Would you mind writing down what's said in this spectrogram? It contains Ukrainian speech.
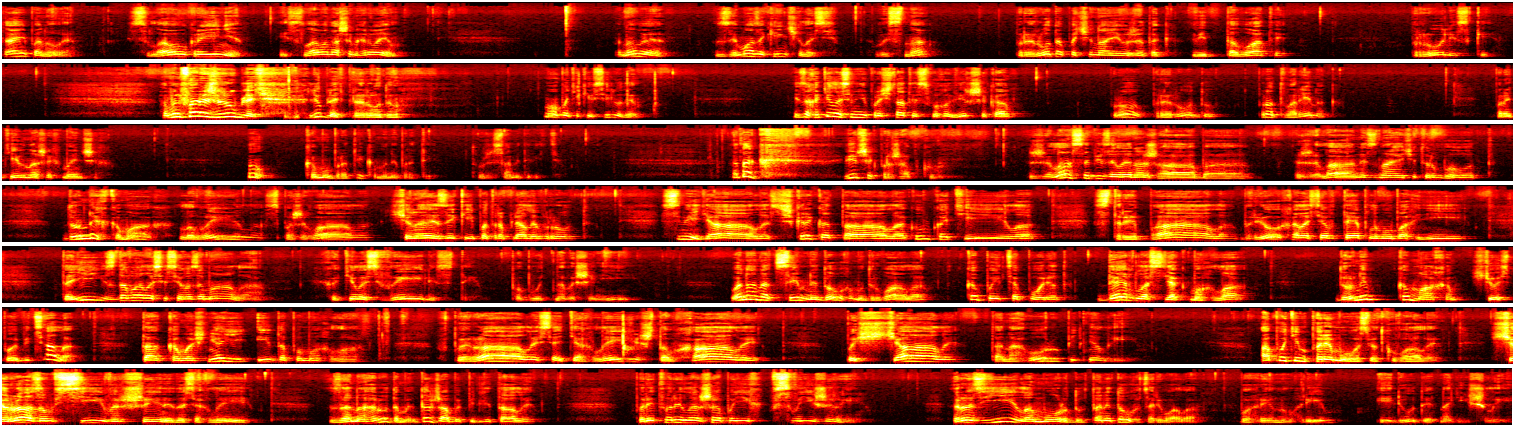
Вітаю, панове! Слава Україні і слава нашим героям! Панове, зима закінчилась, весна, природа починає вже так відтавати, проліски. А мульфари ж люблять, люблять природу. Мабуть, як і всі люди. І захотілося мені прочитати свого віршика про природу, про тваринок, братів наших менших. Ну, кому брати, кому не брати, то вже самі дивіться. А так, віршик про жабку. Жила собі зелена жаба, жила, не знаючи турбот. Дурних комах ловила, споживала, що на язик їй потрапляли в рот. Сміялась, шкрикотала, кумкотіла, стрибала, брьохалася в теплому багні. Та їй здавалося цього замало. Хотілось вилізти, побуть на вишині. Вона над цим недовго мудрувала, копиця поряд, дерлась, як могла. Дурним камахам щось пообіцяла, та камашня їй і допомогла. Впиралися, тягли, штовхали, пищали та нагору підняли. А потім перемогу святкували, що разом всі вершини досягли. За нагородами до жаби підлітали. Перетворила жаба їх в свої жири. Роз'їла морду та недовго царювала, бо гримнув грім, і люди надійшли.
